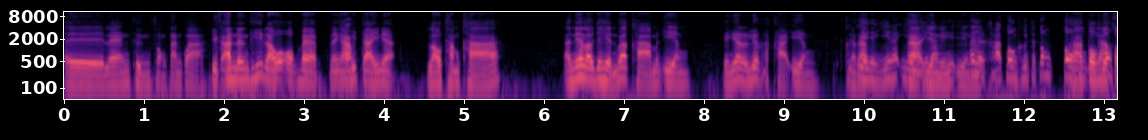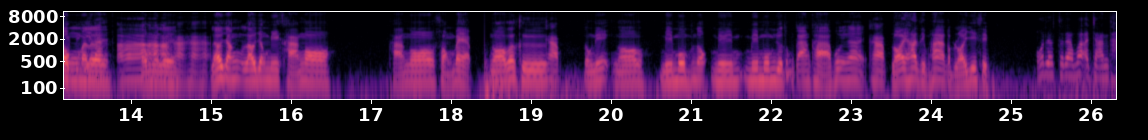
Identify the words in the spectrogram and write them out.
เอ่อแรงถึง 2 ตันกว่า อีกอันหนึ่งที่เราออกแบบในงานวิจัยเนี่ยเราทำขา อันเนี้ยเราจะเห็นว่าขามันเอียง อย่างเงี้ยเราเรียกว่าขาเอียง คือนะครับเอียงอย่างนี้นะเอียงอ่าอเอียย่างงอนี้ย่างนี้เอียงอนะถ้าย่างเกินี้ดขาตรงคือจะต้องตรงขาตรงจะ90ตรงมาเลยองนี้นะอ่ตรงมาเลยอ่อ่อ่าแล้วยังเรายังมีขางอ ขางอสองแบบงอก็คือครับตรงนี้งอมีมุมมีมีมุมอยู่ตรงกลางขาพูดง่ายครับร้อยห้าสิบห้ากับร้อยยี่สิบโอ้เดี๋ยวแสดงว่าอาจารย์ท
